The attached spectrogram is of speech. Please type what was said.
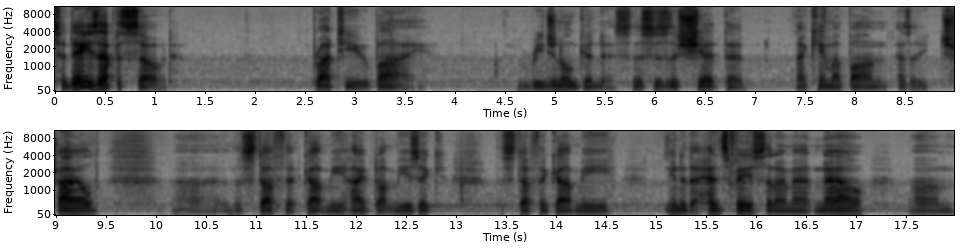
today's episode brought to you by Regional Goodness. This is the shit that I came up on as a child, uh, the stuff that got me hyped on music, the stuff that got me into the headspace that I'm at now. Um,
